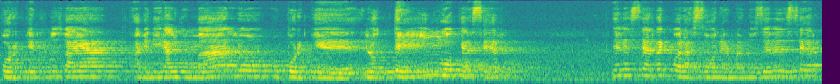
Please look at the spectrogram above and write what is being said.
porque no nos vaya a venir algo malo o porque lo tengo que hacer. Debe ser de corazón, hermanos, debe ser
